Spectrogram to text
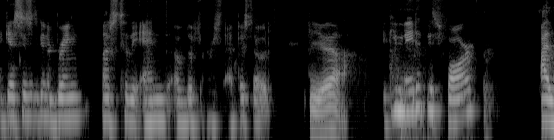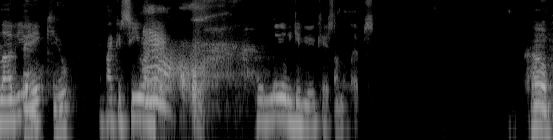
I guess this is gonna bring us to the end of the first episode. yeah. If you made it this far, I love you. Thank you. If I could see you, on, I would literally give you a kiss on the lips. Oh,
